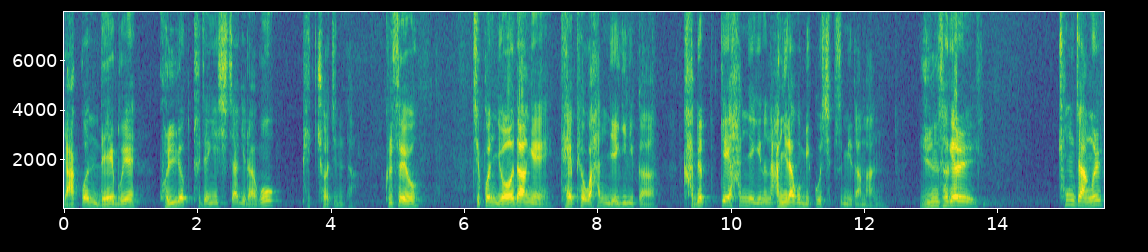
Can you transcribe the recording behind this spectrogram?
야권 내부의 권력 투쟁의 시작이라고 비춰진다. 글쎄요. 집권 여당의 대표가 한 얘기니까 가볍게 한 얘기는 아니라고 믿고 싶습니다만 윤석열 총장을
